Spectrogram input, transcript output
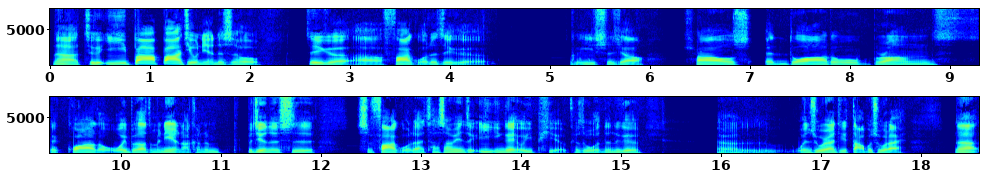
那这个一八八九年的时候，这个啊法国的这个这个医师叫 Charles Eduardo Brown Sequard，我也不知道怎么念了，可能不见得是是法国的，它上面这个一应该有一撇，可是我的那个呃文书软体打不出来。那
